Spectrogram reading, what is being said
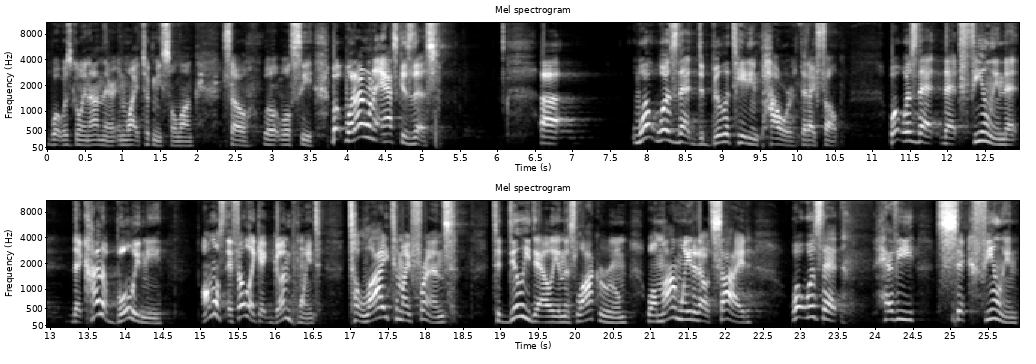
what was going on there and why it took me so long. So we'll, we'll see. But what I want to ask is this uh, What was that debilitating power that I felt? What was that, that feeling that, that kind of bullied me? Almost, it felt like at gunpoint to lie to my friends, to dilly dally in this locker room while mom waited outside. What was that heavy, sick feeling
